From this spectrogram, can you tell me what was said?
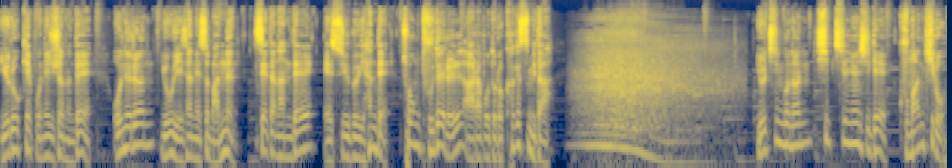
이렇게 보내주셨는데 오늘은 요 예산에서 맞는 세단 한 대, SUV 한 대, 총 두 대를 알아보도록 하겠습니다. 요 친구는 17년식에 9만 킬로,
